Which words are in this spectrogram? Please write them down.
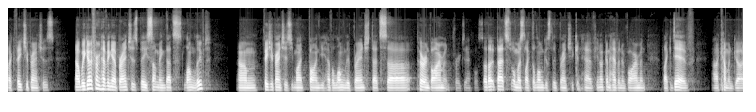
like feature branches, uh, we go from having our branches be something that's long-lived. Um, feature branches, you might find you have a long-lived branch that's uh, per environment, for example. So that, that's almost like the longest-lived branch you can have. You're not going to have an environment like dev uh, come and go.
